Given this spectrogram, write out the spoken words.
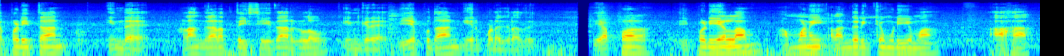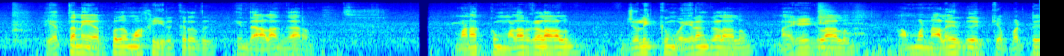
எப்படித்தான் இந்த அலங்காரத்தை செய்தார்களோ என்கிற வியப்புதான் ஏற்படுகிறது. எப்பா இப்படியெல்லாம் அம்மனை அலங்கரிக்க முடியுமா? ஆஹா எத்தனை அற்புதமாக இருக்கிறது இந்த அலங்காரம். மணக்கும் மலர்களாலும் ஜொலிக்கும் வைரங்களாலும் நகைகளாலும் அம்மன் அலங்கரிக்கப்பட்டு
